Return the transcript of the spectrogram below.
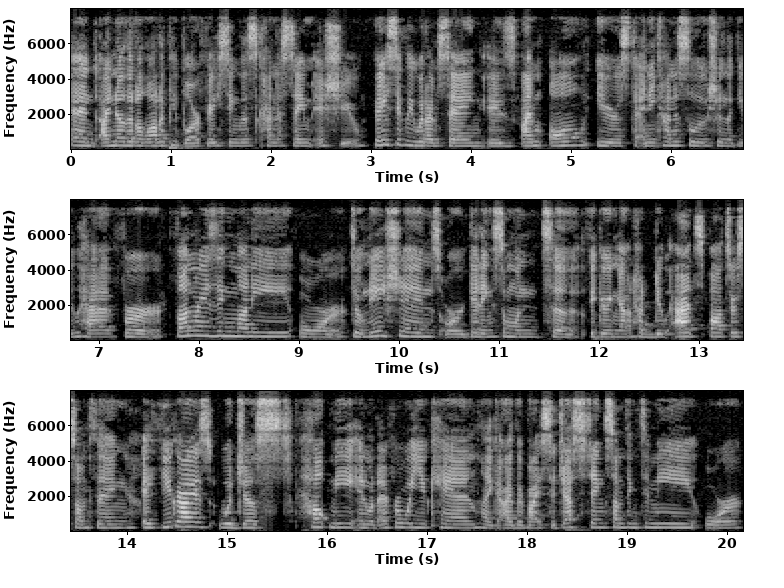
And I know that a lot of people are facing this kind of same issue. Basically what I'm saying is I'm all ears to any kind of solution that you have for fundraising money or donations or getting someone to figuring out how to do ad spots or something. If you guys would just help me in whatever way you can, like either by suggesting something to me or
